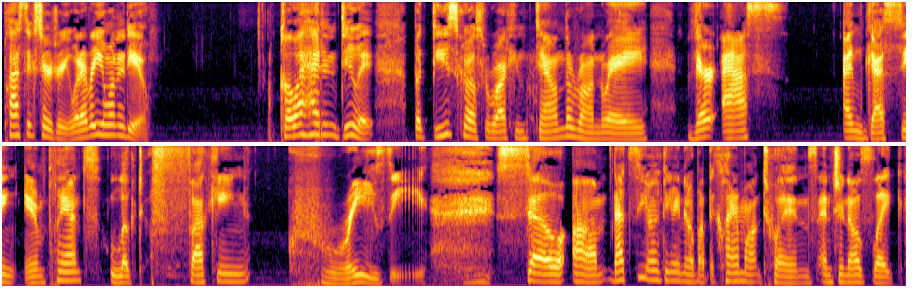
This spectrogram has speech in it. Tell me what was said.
plastic surgery, whatever you want to do. Go ahead and do it. But these girls were walking down the runway. Their ass, I'm guessing implants, looked fucking crazy. So, um, that's the only thing I know about the Claremont twins. And Janelle's like,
